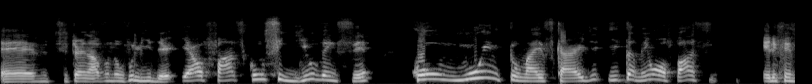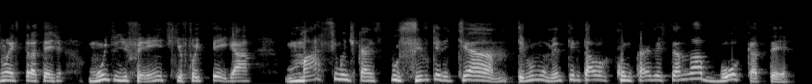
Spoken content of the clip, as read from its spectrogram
é, se tornava o novo líder. E a Alface conseguiu vencer com muito mais card e também o Alface ele fez uma estratégia muito diferente que foi pegar o máximo de cards possível que ele tinha. Teve um momento que ele tava com cards até na boca até.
